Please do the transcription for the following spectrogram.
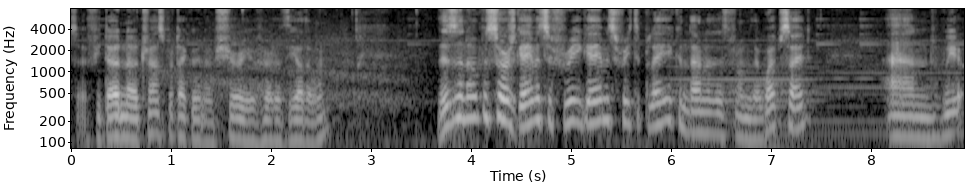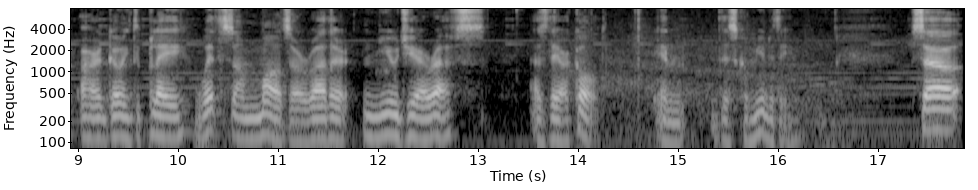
So if you don't know Transport Tycoon, I'm sure you've heard of the other one. This is an open source game, it's a free game, it's free to play, you can download it from their website. And we are going to play with some mods, or rather NewGRFs, as they are called, in this community. So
